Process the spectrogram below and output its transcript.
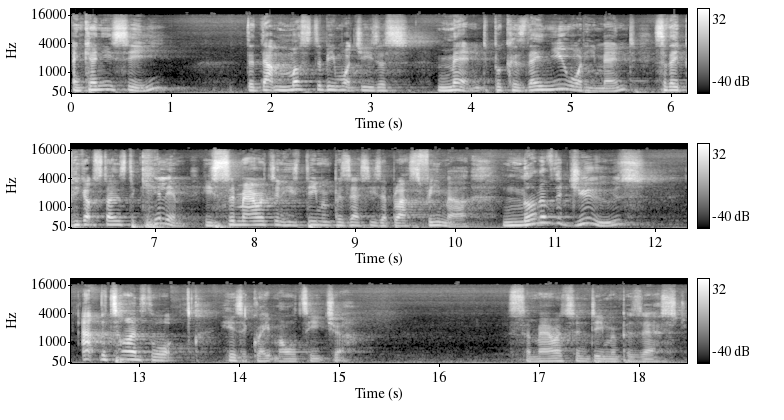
And can you see that that must have been what Jesus meant because they knew what he meant, so they pick up stones to kill him. He's Samaritan, he's demon possessed, he's a blasphemer. None of the Jews at the time thought, here's a great moral teacher Samaritan, demon possessed,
